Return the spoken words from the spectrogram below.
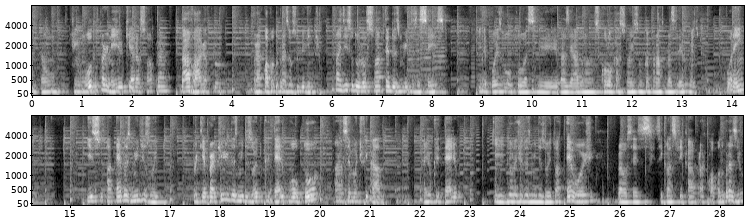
Então tinha um outro torneio que era só para dar a vaga para a Copa do Brasil Sub-20. Mas isso durou só até 2016 e depois voltou a ser baseado nas colocações no Campeonato Brasileiro mesmo. Porém, isso até 2018, porque a partir de 2018 o critério voltou a ser modificado. Aí o critério que dura de 2018 até hoje para você se classificar para a Copa do Brasil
